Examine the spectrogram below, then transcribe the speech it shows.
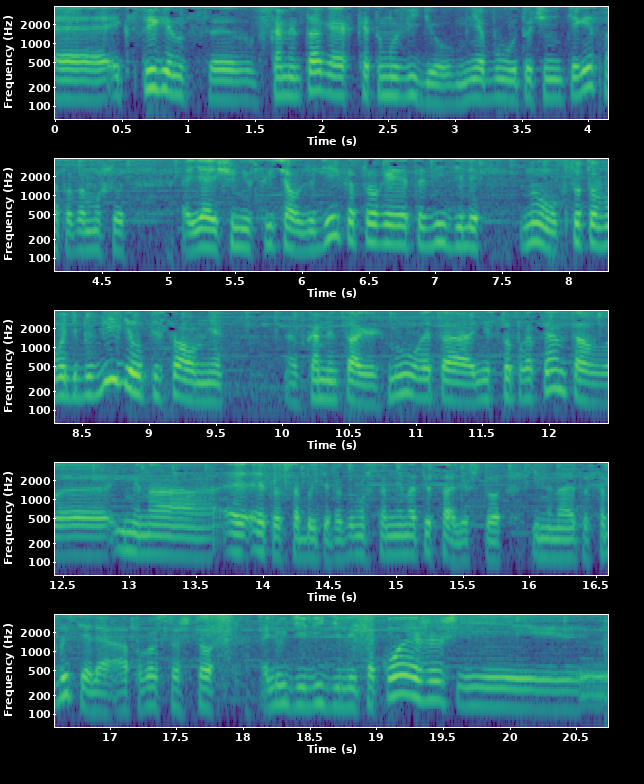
experience э, в комментариях к этому видео. Мне будет очень интересно, потому что я еще не встречал людей, которые это видели. Ну, кто-то вроде бы видел, писал мне, в комментариях, ну, это не сто процентов э, именно э, это событие, потому что мне написали, что именно это событие, а просто, что люди видели такое же и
